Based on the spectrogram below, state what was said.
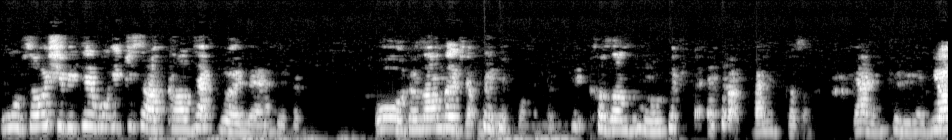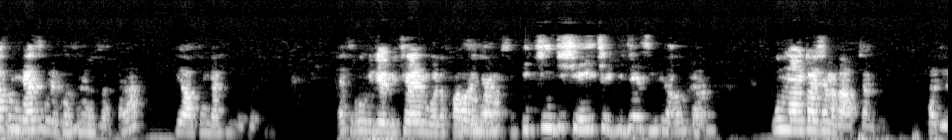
Uğur savaşı bitir bu 2 saat kalacak böyle. Oo kazandık. Kazandım Uğur. ben hep kazandım. Yani bir türlü bir altın gelsin bile kazanıyoruz zaten. Ha? Bir altın gelsin bile kazanıyoruz. Evet bu videoyu bitirelim burada fazla Aynen. uzamasın. İkinci şeyi çekeceğiz birazdan. Bunu montajlama dağıtacağım. Hadi.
